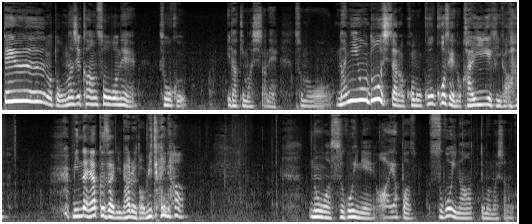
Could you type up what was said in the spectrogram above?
ていうのと同じ感想をねすごく抱きましたね。その何をどうしたらこの高校生の会議劇が みんなヤクザになるの？みたいな。のはすごいね。あやっぱすごいなって思いました。なんか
